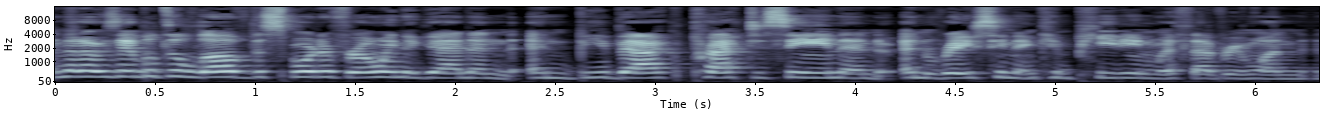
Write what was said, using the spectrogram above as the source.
and that I was able to love the sport of rowing again, and and be back practicing and and racing and competing with everyone.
